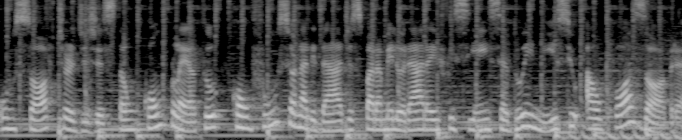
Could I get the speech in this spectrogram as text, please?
um software de gestão completo com funcionalidades para melhorar a eficiência do início ao pós-obra.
